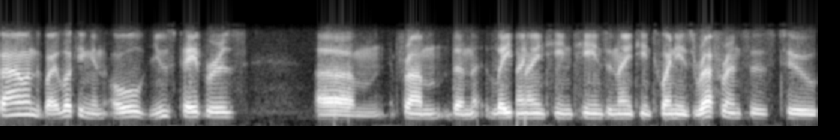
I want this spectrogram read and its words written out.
found by looking in old newspapers um, from the late 19 teens and 1920s references to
